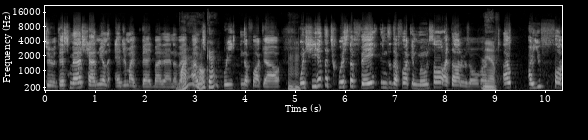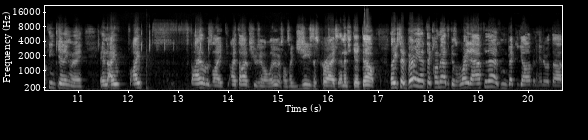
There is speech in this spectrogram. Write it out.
Dude, this match had me on the edge of my bed by the end of it. Wow, I was okay. freaking the fuck out. Mm-hmm. When she hit the twist of fate into the fucking moonsault, I thought it was over. Yeah. I, are you fucking kidding me? And I, I, I was like, I thought she was gonna lose. I was like, Jesus Christ! And then she kicked out. Like you said, very anticlimactic. Because right after that, when Becky got up and hit her with the,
